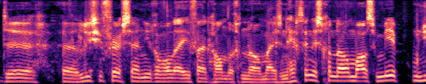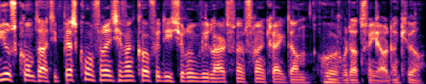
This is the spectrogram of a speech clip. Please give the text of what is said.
De uh, lucifers zijn in ieder geval even uit handen genomen. Hij is in hechtenis genomen. Als er meer nieuws komt uit die persconferentie van Cofidis... Jeroen Wielaert vanuit Frankrijk, dan horen we dat van jou. Dankjewel.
